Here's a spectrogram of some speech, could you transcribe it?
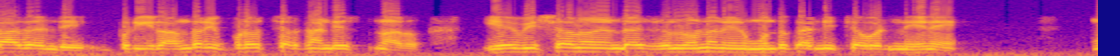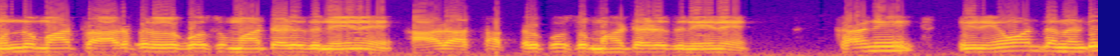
కాదండి. ఇప్పుడు వీళ్ళందరూ ఇప్పుడు వచ్చారు ఖండిస్తున్నారు. ఏ విషయంలో ఇండస్ట్రీలోనూ నేను ముందు ఖండించేవాడు నేనే. ముందు మాట్లా ఆడపిల్లల కోసం మాట్లాడేది నేనే. ఆడ అక్కల కోసం మాట్లాడేది నేనే. కానీ నేను ఏమంటానంటే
